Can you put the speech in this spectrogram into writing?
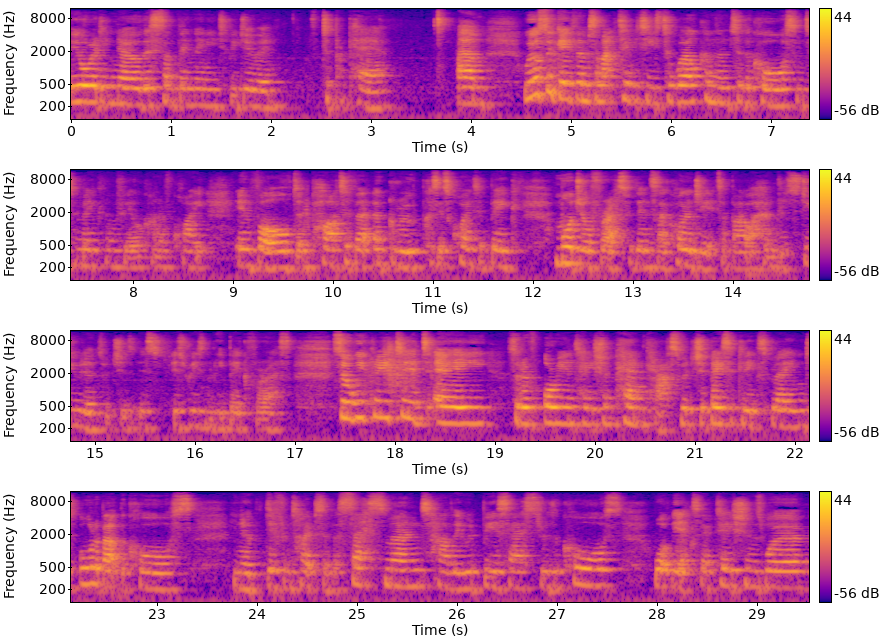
they already know there's something they need to be doing to prepare. Um, we also gave them some activities to welcome them to the course and to make them feel kind of quite involved and part of a, a group because it's quite a big module for us within psychology. It's about 100 students, which is, is, is reasonably big for us. So we created a sort of orientation pencast, which basically explained all about the course, you know, different types of assessment, how they would be assessed through the course, what the expectations were,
